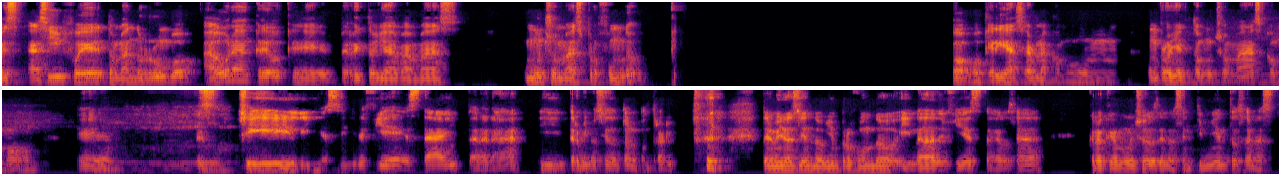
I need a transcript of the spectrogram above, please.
pues así fue tomando rumbo. Ahora creo que perrito ya va más, mucho más profundo, o, o quería hacerla como un, un proyecto mucho más como... eh, pues, chill y así de fiesta y tarará, y terminó siendo todo lo contrario. terminó siendo bien profundo y nada de fiesta, o sea, creo que muchos de los sentimientos o las,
